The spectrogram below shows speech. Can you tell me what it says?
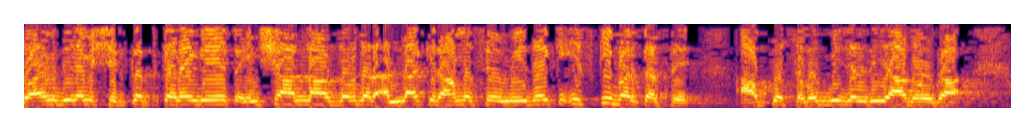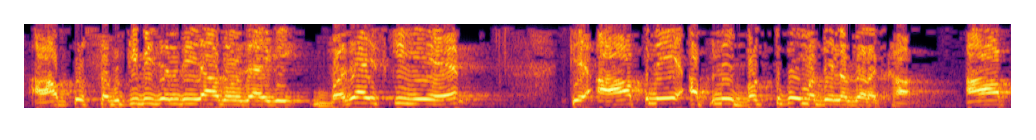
دعائیں مدینہ میں شرکت کریں گے تو ان شاء اللہ اللہ کی رحمت سے امید ہے کہ اس کی برکت سے آپ کو سبق بھی جلدی یاد ہوگا۔ آپ کو سب کی بھی جلدی یاد ہو جائے گی۔ وجہ اس کی یہ ہے کہ آپ نے اپنے وقت کو مد نظر رکھا۔ آپ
